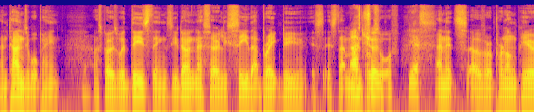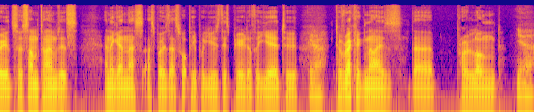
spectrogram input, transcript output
and tangible pain. Yeah. I suppose with these things, you don't necessarily see that break, do you? It's it's that That's mental true. sort of, yes, and it's over a prolonged period. So sometimes it's, and again, that's I suppose that's what people use this period of the year to yeah, to recognize the prolonged yeah,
